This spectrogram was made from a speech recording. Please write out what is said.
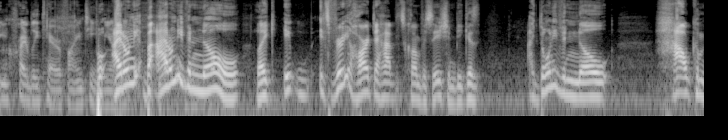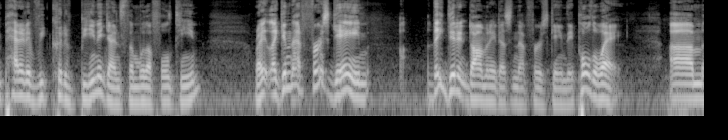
incredibly terrifying team. But you know? I don't. But I don't even know. Like it. It's very hard to have this conversation because I don't even know how competitive we could have been against them with a full team, right? Like in that first game, uh, they didn't dominate us in that first game. They pulled away. Um,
